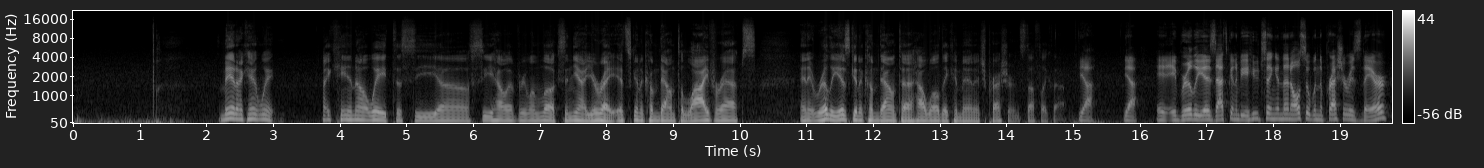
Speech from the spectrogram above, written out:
Man, I can't wait. I cannot wait to see uh, see how everyone looks. And yeah, you're right. It's going to come down to live reps, and it really is going to come down to how well they can manage pressure and stuff like that. Yeah, yeah, it, it really is. That's going to be a huge thing. And then also when the pressure is there,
